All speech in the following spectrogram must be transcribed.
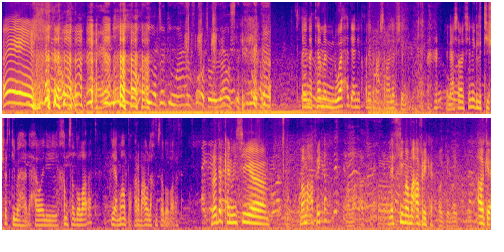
Hey! you are taking my photo. That was لقينا ثمن الواحد يعني تقريبا 10000 شيلينغ يعني 10000 شيلينغ للتيشيرت كيما هذا حوالي 5 دولارات يا مابا 4 ولا 5 دولارات Brother, can we see uh, Mama Africa? Mama Africa. Let's see Mama Africa. okay okay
